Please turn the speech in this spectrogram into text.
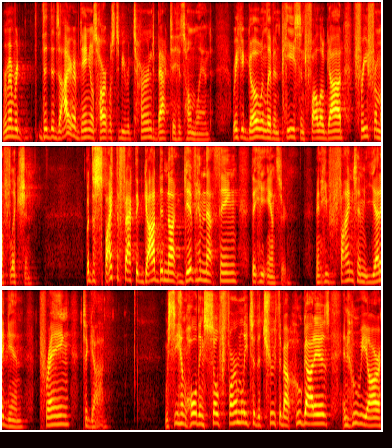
remember, the desire of Daniel's heart was to be returned back to his homeland, where he could go and live in peace and follow God free from affliction. But despite the fact that God did not give him that thing that he answered, and he find him yet again praying to God. We see him holding so firmly to the truth about who God is and who we are.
